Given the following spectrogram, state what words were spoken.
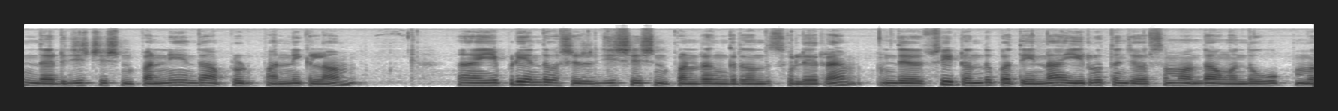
இந்த ரிஜிஸ்ட்ரேஷன் பண்ணி வந்து அப்லோட் பண்ணிக்கலாம். எப்படி வந்து ஃபஸ்ட்டு ரிஜிஸ்ட்ரேஷன் பண்ணுறதுங்கிறத வந்து சொல்லிடுறேன். இந்த வெப்சைட் வந்து பார்த்திங்கன்னா இருபத்தஞ்சி வருஷமாக வந்து அவங்க வந்து ஓப்பன்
